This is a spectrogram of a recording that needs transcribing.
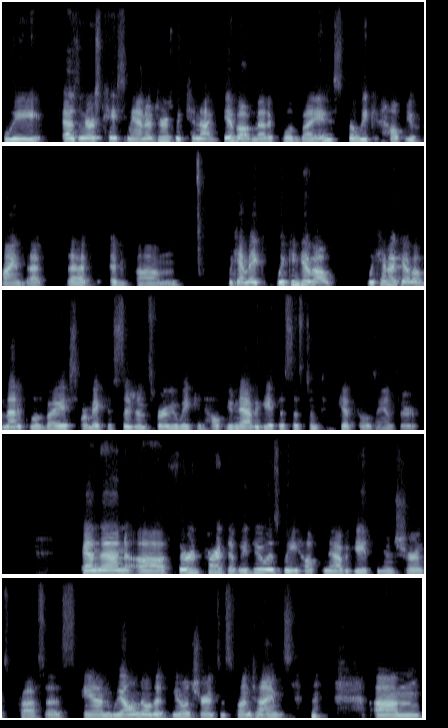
we, as nurse case managers, we cannot give out medical advice, but we can help you find that, that, um, we can't make, we can give out, we cannot give out medical advice or make decisions for you. We can help you navigate the system to get those answers. And then uh, third part that we do is we help navigate the insurance process. And we all know that, you know, insurance is fun times. um,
